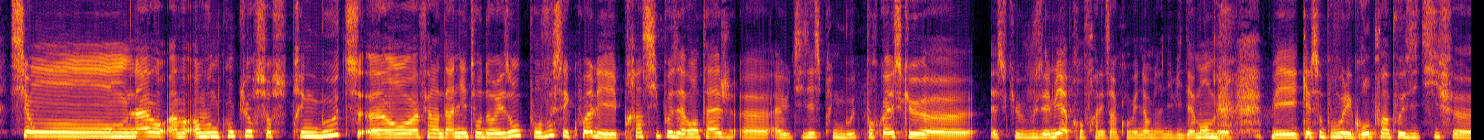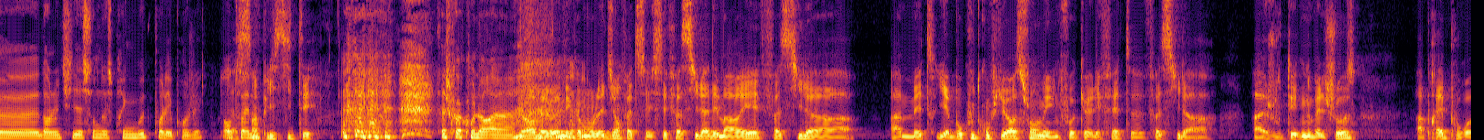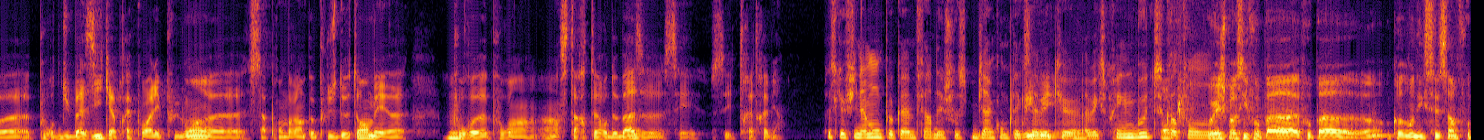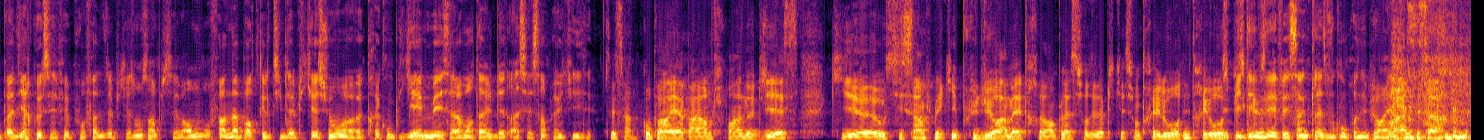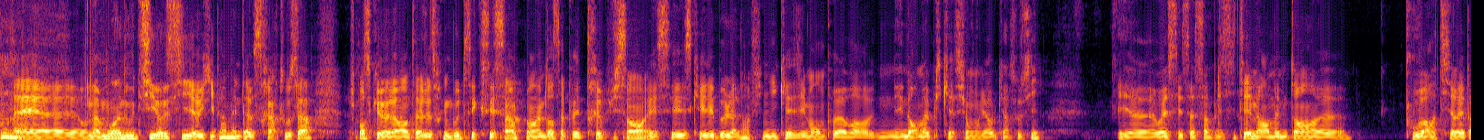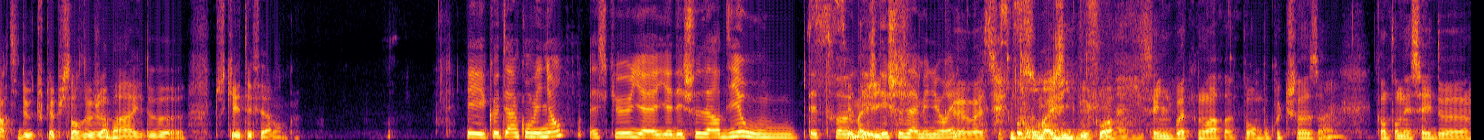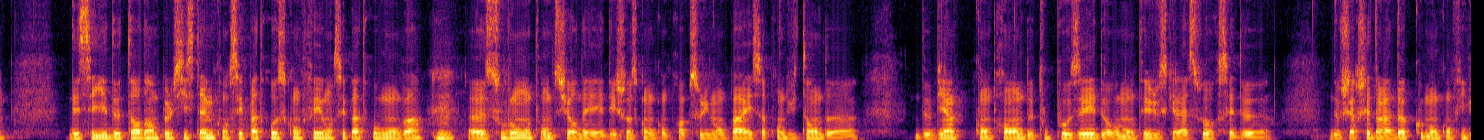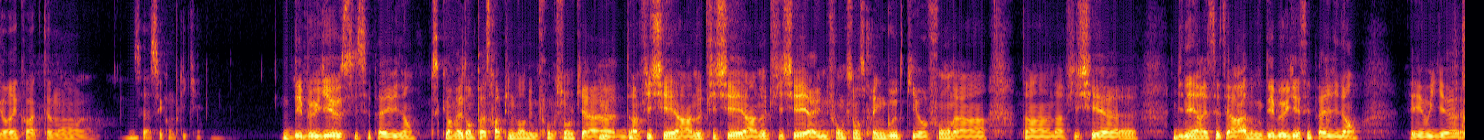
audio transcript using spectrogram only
Si on, là, avant de conclure sur Spring Boot, euh, on va faire un dernier tour d'horizon. Pour vous, c'est quoi les principaux avantages euh, à utiliser Spring Boot? Pourquoi est-ce que, euh, est-ce que vous aimez Après, on fera les inconvénients, bien évidemment, mais, mais quels sont pour vous les gros points positifs dans l'utilisation de Spring Boot pour les projets? Antoine La simplicité. Ça, je crois qu'on aura. Non, mais ouais, mais comme on l'a dit, en fait, c'est facile à démarrer, facile à, à mettre. Il y a beaucoup de configurations, mais une fois qu'elle est faite, facile à, à ajouter de nouvelles choses. Après, pour, euh, pour du basique, après, pour aller plus loin, euh, ça prendrait un peu plus de temps, mais euh, mm. pour, pour un, un starter de base, c'est très très bien. Parce que finalement, on peut quand même faire des choses bien complexes avec euh, avec Spring Boot quand on. Oui, je pense qu'il faut pas, faut pas, euh, quand on dit que c'est simple, faut pas dire que c'est fait pour faire des applications simples. C'est vraiment pour faire n'importe quel type d'application euh, très compliquée, mais c'est l'avantage d'être assez simple à utiliser. C'est ça. Comparé à par exemple, je prends un Node.js qui est aussi simple, mais qui est plus dur à mettre en place sur des applications très lourdes et très grosses. Et puis dès que vous avez fait cinq classes, vous comprenez plus rien. Voilà, c'est ça. et, on a moins d'outils aussi qui permettent d'abstraire tout ça. Je pense que l'avantage de Spring Boot, c'est que c'est simple, mais en même temps, ça peut être très puissant et c'est scalable à l'infini quasiment. On peut avoir une énorme application il n'y a aucun souci. Et euh, ouais, c'est sa simplicité, mais en même temps, euh, pouvoir tirer parti de toute la puissance de Java et de euh, tout ce qui a été fait avant. Quoi. Et côté inconvénient, est-ce qu'il y, y, a des choses à redire ou peut-être des, choses à améliorer? Ouais, C'est trop, magique des fois. C'est une boîte noire pour beaucoup de choses. Quand on essaye de d'essayer de tordre un peu le système, qu'on sait pas trop ce qu'on fait, on sait pas trop où on va. Mm. souvent, on tombe sur des, des choses qu'on comprend absolument pas et ça prend du temps de, de bien comprendre, de tout poser, de remonter jusqu'à la source et de, de chercher dans la doc comment configurer correctement. Euh, c'est assez compliqué. Débugger aussi, c'est pas évident. Parce qu'en fait, on passe rapidement d'une fonction qui a mm. d'un fichier à un autre fichier, à un autre fichier, à une fonction Spring Boot qui est au fond d'un, d'un, fichier euh, binaire, etc. Donc débugger, c'est pas évident. Et oui, euh,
